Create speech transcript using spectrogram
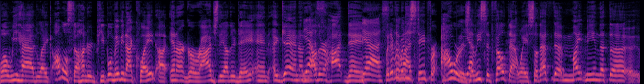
Well, we had like almost hundred people, maybe not quite, uh, in our garage the other day, and again Yes. another hot day. Yes, but everybody stayed for hours. Yep. At least it felt that way. So that uh, might mean that the uh,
